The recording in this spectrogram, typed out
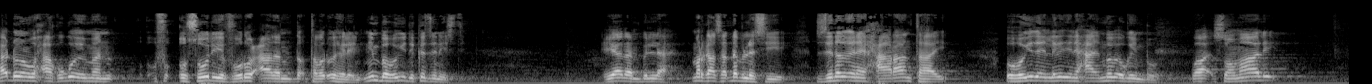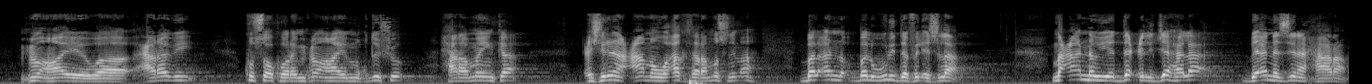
Hadhowna waxaa kugu iman usuul iyo furuuc aadan tabar u helayn. Ninba hooyadii ka zinaystay. Ciyaadan billaah. Markaasaa dhab zinadu inay xaaraan tahay. Oo hooyada in laga ina maba ogeynbo waa soomaali muxuu ahaaye waa carabi ku soo koray muxuu ahaaye muqdisho xaramaynka cishriina caaman wa akara muslim ah. Bal wulida fi lislaam maca annahu yadaci اljahala biana zina xaaraam.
